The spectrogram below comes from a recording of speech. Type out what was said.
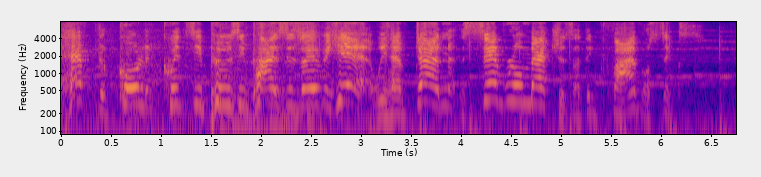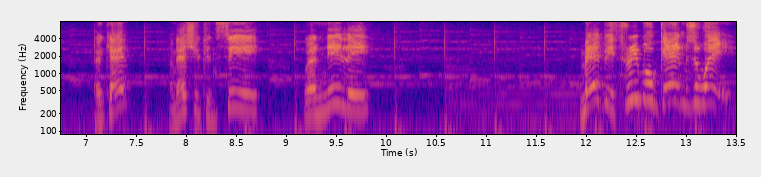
have to call it Quincy Poosey Pies is over here. We have done several matches, I think five or six. Okay? And as you can see, we're nearly maybe three more games away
